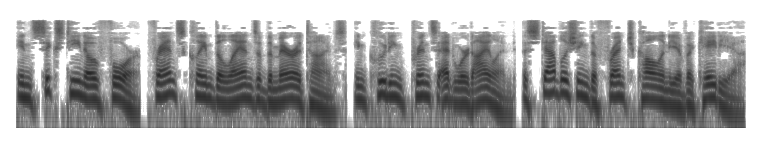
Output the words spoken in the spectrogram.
In 1604, France claimed the lands of the Maritimes, including Prince Edward Island, establishing the French colony of Acadia.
